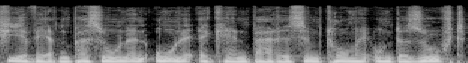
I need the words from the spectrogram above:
Hier werden Personen ohne erkennbare Symptome untersucht,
